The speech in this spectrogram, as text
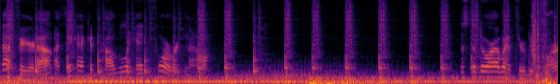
that figured out, I think I could probably head forward now. Just the door I went through before.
